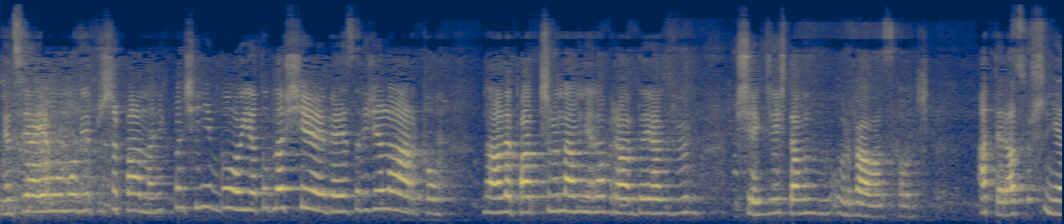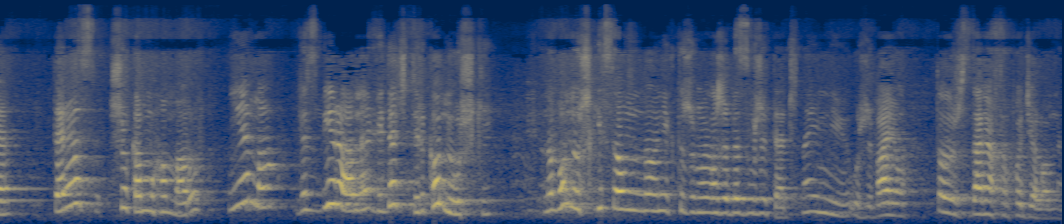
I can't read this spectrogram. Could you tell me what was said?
Więc ja jemu mówię, proszę pana, niech pan się nie boi, ja to dla siebie, ja jestem zielarką. No ale patrzył na mnie naprawdę, jakbym się gdzieś tam urwała skądś. A teraz już nie. Teraz szukam muchomorów. Nie ma. Wyzbierane. Widać tylko nóżki. No bo nóżki są, no niektórzy mówią, że bezużyteczne, inni używają. To już zdania są podzielone.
